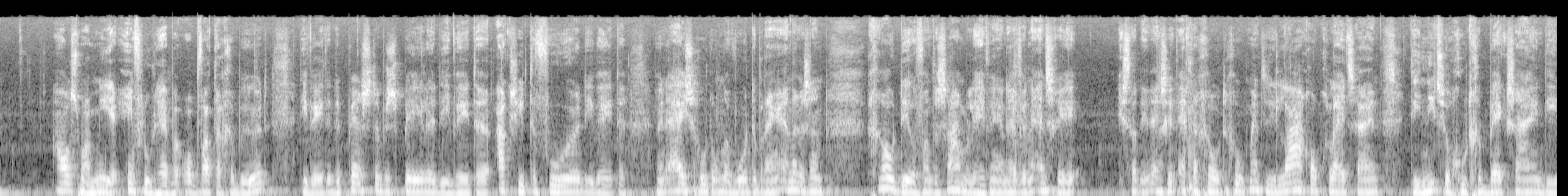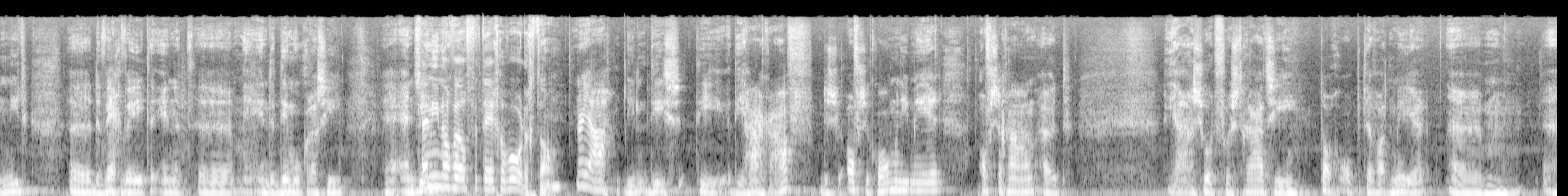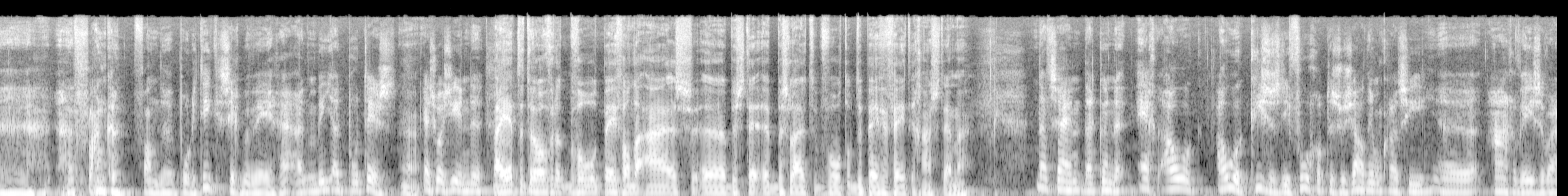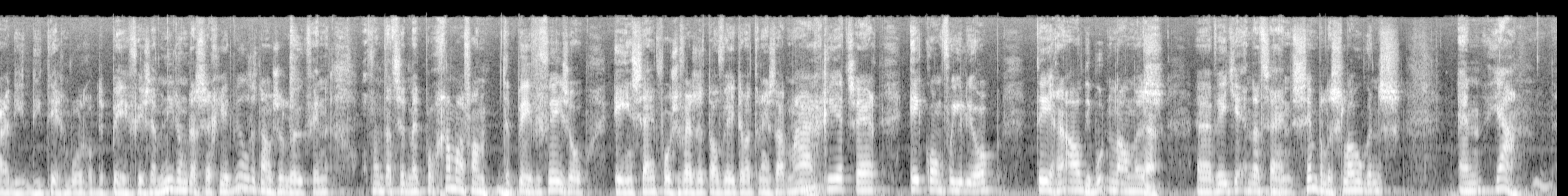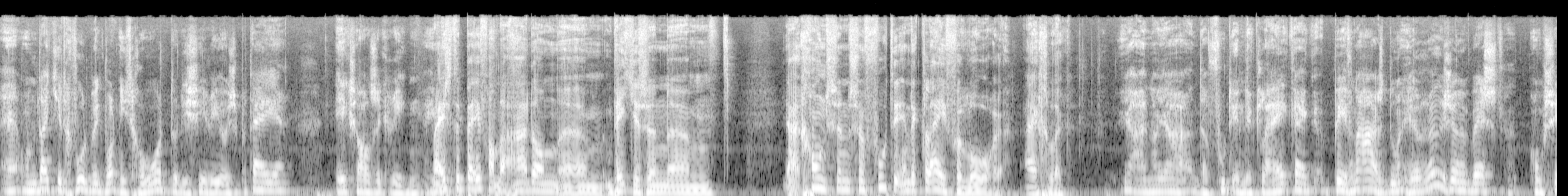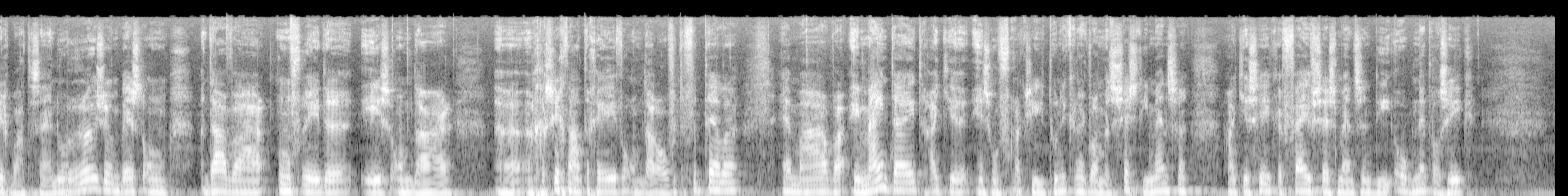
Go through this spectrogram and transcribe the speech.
alsmaar meer invloed hebben op wat er gebeurt. Die weten de pers te bespelen, die weten actie te voeren, die weten hun eisen goed onder woord te brengen. En er is een groot deel van de samenleving, en daar hebben we in Enschede is dat in Enschede echt een grote groep mensen die laag opgeleid zijn, die niet zo goed gebekt zijn, die niet eh, de weg weten in, het, eh, in de democratie. Uh, en zijn die nog wel vertegenwoordigd dan? Nou ja, die, die, die, die haken af. Dus of ze komen niet meer, of ze gaan uit ja, een soort frustratie toch op de wat meer um, uh, flanken van de politiek zich bewegen. Een beetje uit protest. Kijk, zoals je in de... Maar je hebt het erover dat bijvoorbeeld P van de AS uh, besluit bijvoorbeeld op de PVV te gaan stemmen. Dat, zijn, dat kunnen echt oude, oude kiezers die vroeger op de sociaaldemocratie uh, aangewezen waren, die, die tegenwoordig op de PVV zijn. Maar niet omdat ze Geert Wilders nou zo leuk vinden, of omdat ze het met het programma van de PVV zo eens zijn, voor zover ze het al weten wat erin staat. Maar hm. Geert zegt: Ik kom voor jullie op tegen al die boetenlanders. Ja. Uh, weet je, en dat zijn simpele slogans. En ja, eh, omdat je het gevoel hebt, ik word niet gehoord door die serieuze partijen. Ik zal ze kriegen. Maar is de P van de A dan um, een beetje zijn, um, ja, gewoon zijn, zijn voeten in de klei verloren, eigenlijk? Ja, nou ja, dat voet in de klei. Kijk, PvdA's doen reuze hun best om zichtbaar te zijn. Doen reuze hun best om daar waar onvrede is, om daar een gezicht aan te geven, om daarover te vertellen. En maar waar, in mijn tijd had je in zo'n fractie, toen ik er kwam met 16 mensen, had je zeker 5, 6 mensen die ook net als ik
